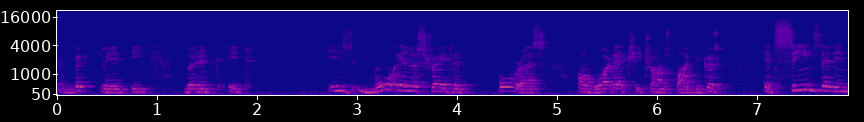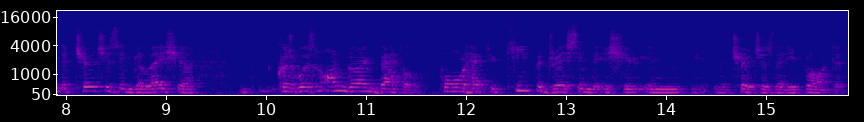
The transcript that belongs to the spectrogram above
a bit lengthy, but it, it is more illustrated for us of what actually transpired because it seems that in the churches in Galatia, because it was an ongoing battle, Paul had to keep addressing the issue in the churches that he planted.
